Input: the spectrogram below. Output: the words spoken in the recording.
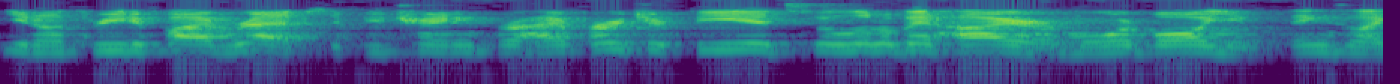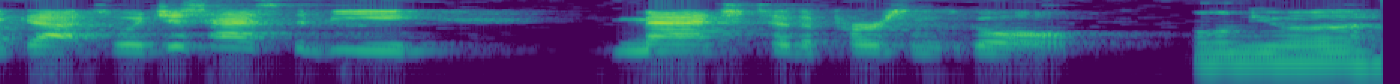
you know, three to five reps. If you're training for hypertrophy, it's a little bit higher, more volume, things like that. So it just has to be matched to the person's goal. On your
